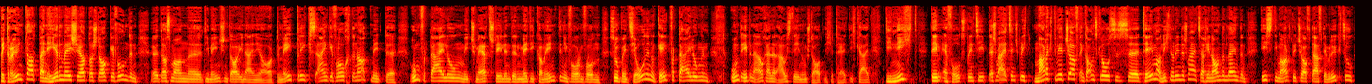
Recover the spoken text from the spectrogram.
bedröhnt hat. Eine Hirnwäsche hat da stattgefunden, äh, dass man äh, die Menschen da in eine Art Matrix eingeflochten hat mit äh, Umverteilung, mit schmerzstillenden Medikamenten in Form von Subventionen und Geldverteilungen und eben auch einer Ausdehnung staatlicher Tätigkeit, die nicht dem Erfolgsprinzip der Schweiz entspricht. Marktwirtschaft, ein ganz großes äh, Thema, nicht nur in der Schweiz, auch in anderen Ländern, ist die Marktwirtschaft auf dem Rückzug,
